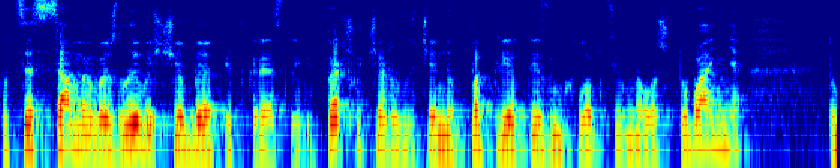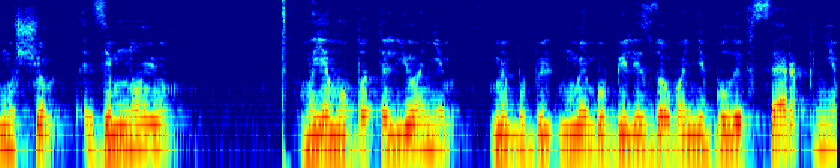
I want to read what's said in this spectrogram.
Оце саме важливе, що би я підкреслив. І в першу чергу, звичайно, патріотизм хлопців, налаштування, тому що зі мною в моєму батальйоні ми мобілізовані були в серпні.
